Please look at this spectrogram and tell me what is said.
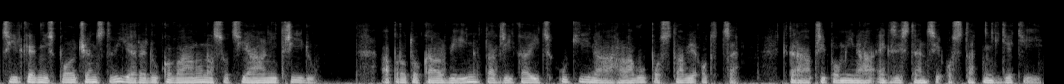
Církevní společenství je redukováno na sociální třídu. A proto Kalvín, tak říkajíc, utíná hlavu postavě otce, která připomíná existenci ostatních dětí.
